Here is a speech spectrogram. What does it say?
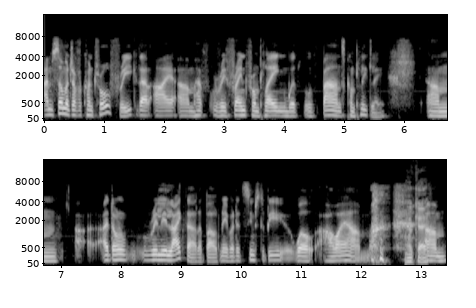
I'm so much of a control freak that I um, have refrained from playing with, with bands completely. Um, I, I don't really like that about me, but it seems to be, well, how I am. Okay. Um,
